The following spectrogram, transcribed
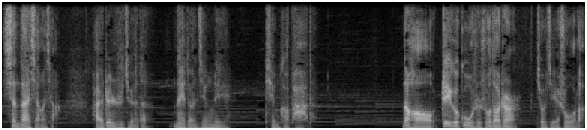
现在想想，还真是觉得那段经历挺可怕的。那好，这个故事说到这儿就结束了。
